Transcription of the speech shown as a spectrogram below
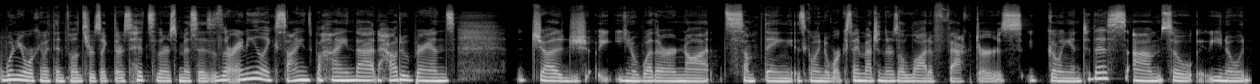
when you're working with influencers, like there's hits, there's misses. Is there any like signs behind that? How do brands judge, you know, whether or not something is going to work? Because I imagine there's a lot of factors going into this. Um, so, you know, in,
